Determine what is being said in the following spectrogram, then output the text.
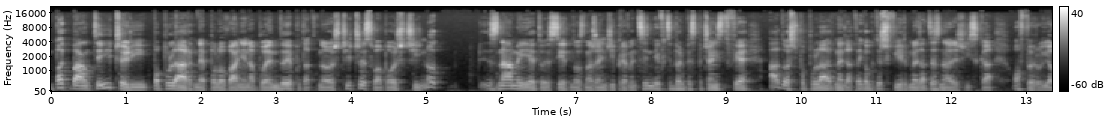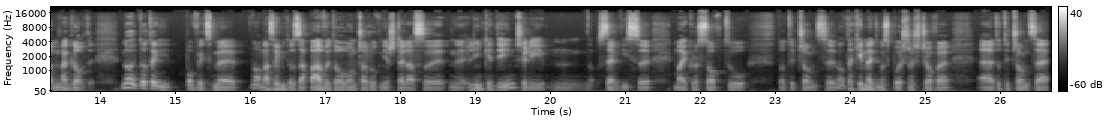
Bug bounty, czyli popularne polowanie na błędy, podatności czy słabości, no Znamy je, to jest jedno z narzędzi prewencyjnych w cyberbezpieczeństwie, a dość popularne dlatego, gdyż firmy za te znaleziska oferują nagrody. No i do tej powiedzmy, no nazwijmy to zabawy, dołącza również teraz y, LinkedIn, czyli mm, no, serwis Microsoftu dotyczący, no takie medium społecznościowe e, dotyczące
